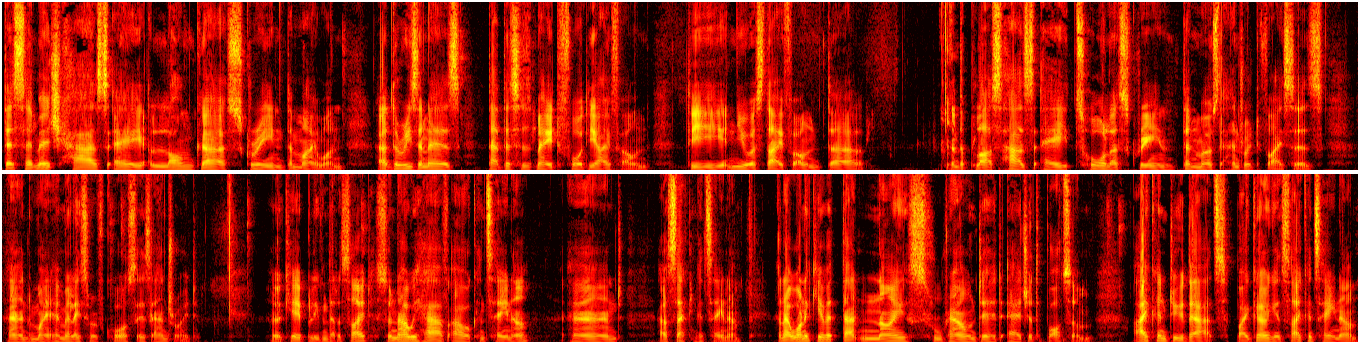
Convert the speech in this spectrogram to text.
this image has a longer screen than my one. Uh, the reason is that this is made for the iPhone. The newest iPhone, the and the Plus has a taller screen than most Android devices and my emulator of course is Android. Okay, leaving that aside. So now we have our container and our second container and I want to give it that nice rounded edge at the bottom. I can do that by going inside container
